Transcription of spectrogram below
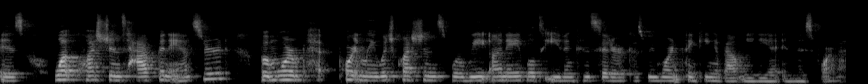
is what questions have been answered, but more importantly, which questions were we unable to even consider because we weren't thinking about media in this format.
